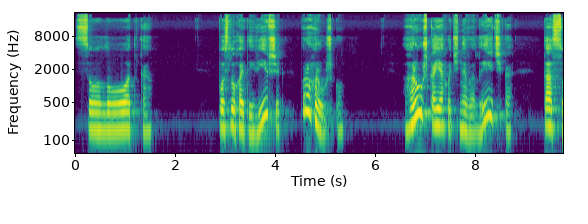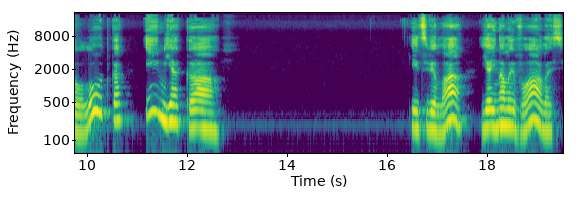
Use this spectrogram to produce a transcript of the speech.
Солодка. Послухайте віршик про грушку. Грушка я хоч невеличка, та солодка і м'яка. І цвіла я й наливалась.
